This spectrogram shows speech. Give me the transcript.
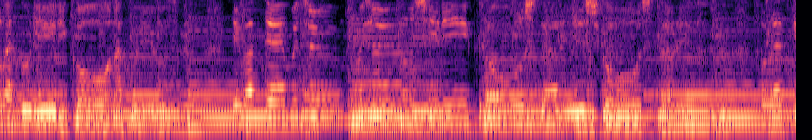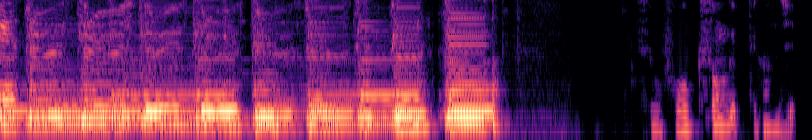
なふり利口なふりをする。やがて矛盾矛盾を知り苦悩したり思考したりするそれだけ Truth Truth Truth Truth Truth Truth すごいフォークソングって感じ。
